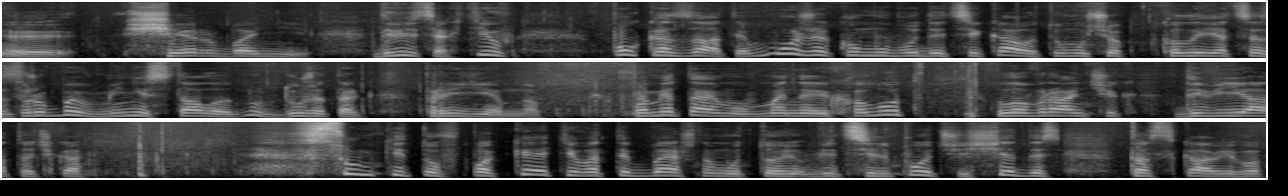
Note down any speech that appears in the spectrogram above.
е, Щербані. Дивіться, хотів показати. Може кому буде цікаво, тому що коли я це зробив, мені стало ну, дуже так приємно. Пам'ятаємо, в мене ехолот, лавранчик, дев'яточка. Сумки то в пакеті в АТБшному, то від сільпо, чи ще десь таскав його.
